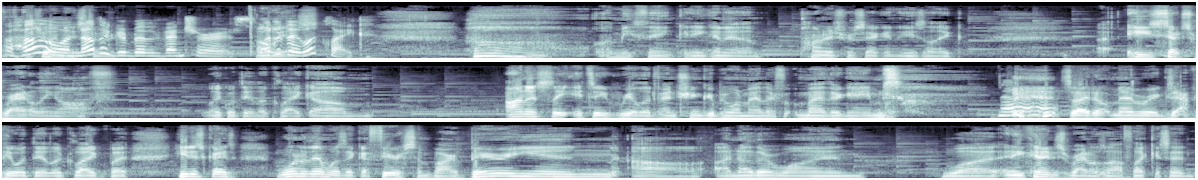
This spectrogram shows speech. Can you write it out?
Oh, another group of adventurers. Oh, What do they look like? Oh, let me think. And he kind of ponders for a second. And he's like, uh, he starts rattling off, like what they look like. Um, honestly, it's a real adventuring group in one of my other my other games. so I don't remember exactly what they look like, but he describes one of them was like a fearsome barbarian. Uh, another one was, and he kind of just rattles off. Like I said,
